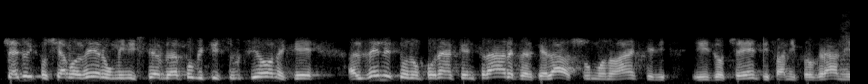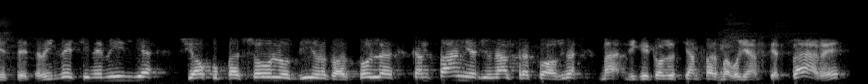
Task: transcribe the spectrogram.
Cioè noi possiamo avere un Ministero della Pubblica Istruzione che al Veneto non può neanche entrare perché là assumono anche gli, i docenti, fanno i programmi, eccetera. Invece in Emilia si occupa solo di una cosa, con la campagna di un'altra cosa. Ma di che cosa stiamo parlando? Vogliamo scherzare?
